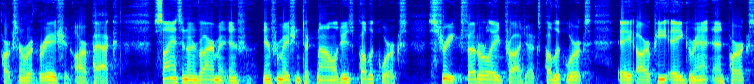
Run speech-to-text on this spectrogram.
Parks and Recreation, RPAC, Science and Environment Inf- Information Technologies, Public Works, Street, Federal Aid Projects, Public Works, ARPA Grant, and Parks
